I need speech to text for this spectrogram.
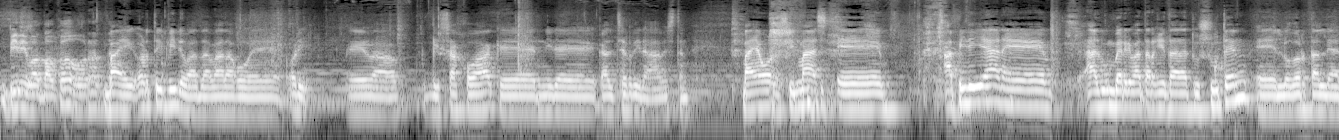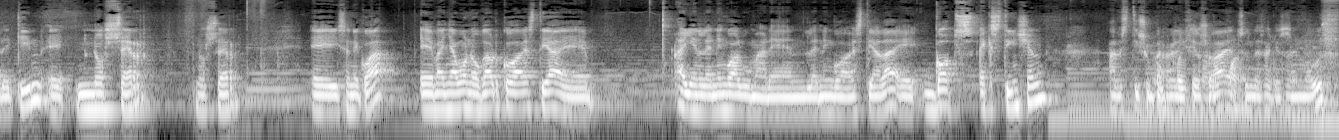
Bideo bat bauka gorrat. Bai, hortik bideo bat da- badago, eh, hori, eh, ba, gizajoak eh, nire galtzerdira abesten. Baina, bueno, sin más, eh, apirilean eh, album berri bat argitaratu zuten, eh, lodor taldearekin, eh, no ser, no ser, eh, izenekoa. Eh, baina, bueno, gaurko abestia, eh, haien lehenengo albumaren lehenengo abestia da, eh, God's Extinction, abesti super religiosoa, entzun dezakezuen moduz.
